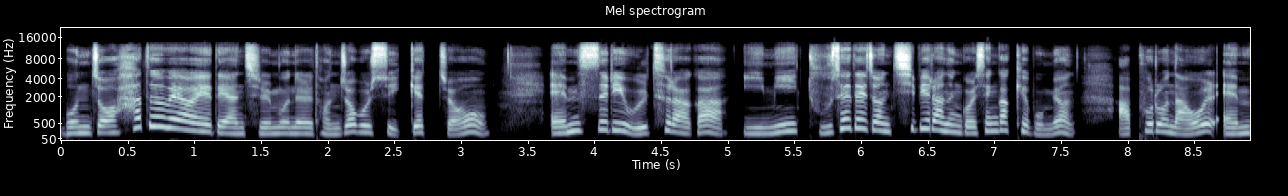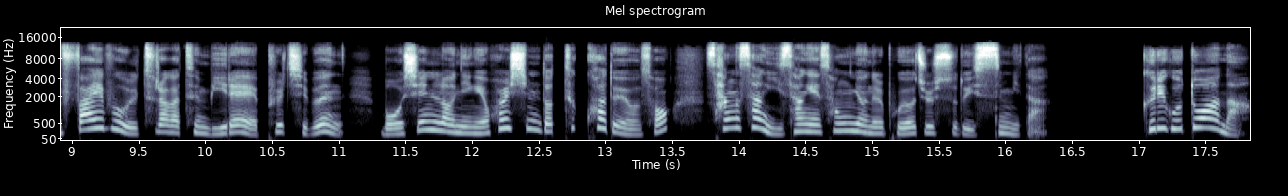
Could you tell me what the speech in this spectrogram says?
먼저 하드웨어에 대한 질문을 던져볼 수 있겠죠. M3 울트라가 이미 두 세대 전 칩이라는 걸 생각해보면 앞으로 나올 M5 울트라 같은 미래 애플 칩은 머신러닝에 훨씬 더 특화되어서 상상 이상의 성능을 보여줄 수도 있습니다. 그리고 또 하나.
